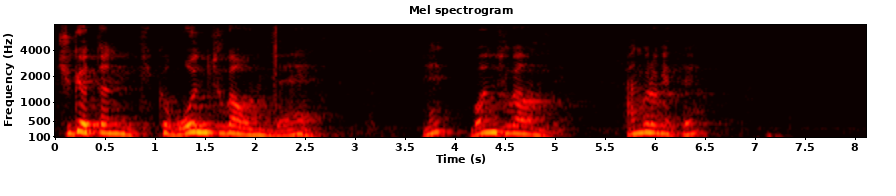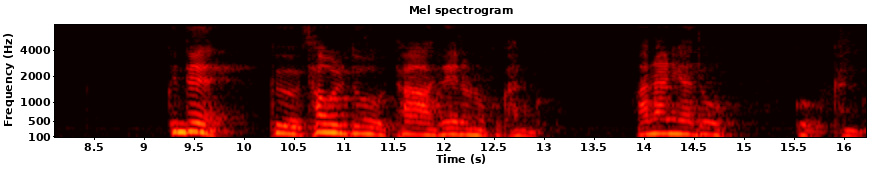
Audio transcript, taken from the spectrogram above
죽였던 그 원수가 오는데 예? 원수가 오는데 안 그러겠어요? 근데 그 사울도 다 내려놓고 가는 거고 아나니아도 그 가는 거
